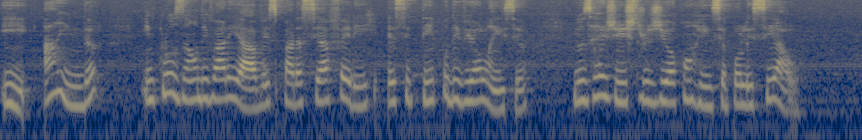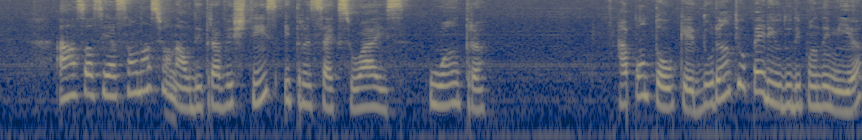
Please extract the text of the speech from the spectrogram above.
e, ainda, inclusão de variáveis para se aferir esse tipo de violência nos registros de ocorrência policial. A Associação Nacional de Travestis e Transsexuais, o ANTRA, apontou que, durante o período de pandemia,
